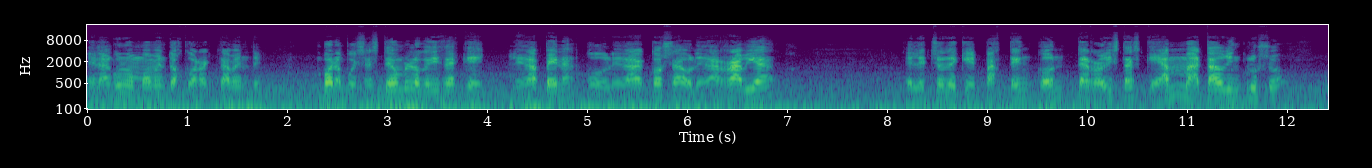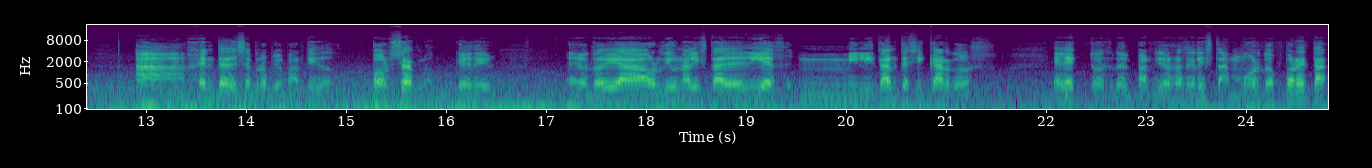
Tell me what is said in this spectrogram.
en algunos momentos correctamente. Bueno, pues este hombre lo que dice es que le da pena o le da cosa o le da rabia el hecho de que pacten con terroristas que han matado incluso a gente de ese propio partido, por serlo. Quiero decir, el otro día os una lista de 10 militantes y cargos electos del Partido Socialista muertos por ETA,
